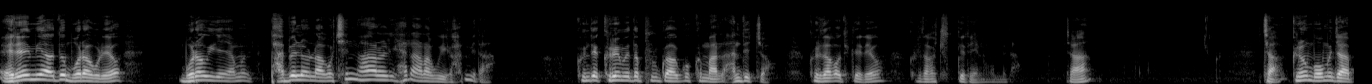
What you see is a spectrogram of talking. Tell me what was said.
에레미야도 뭐라고 그래요? 뭐라고 얘기하냐면 바벨론하고 친화를 해라라고 얘기합니다. 근데 그럼에도 불구하고 그 말을 안 듣죠. 그러다가 어떻게 돼요? 그러다가 죽게 되는 겁니다. 자, 자, 그럼 보면 자,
